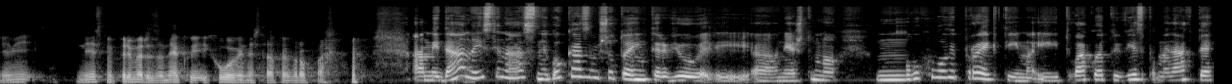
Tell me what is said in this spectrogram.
Еми, ние сме пример за някои хубави неща в Европа. Ами да, наистина аз не го казвам, защото е интервю или а, нещо, но много хубави проекти има. И това, което и вие споменахте,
